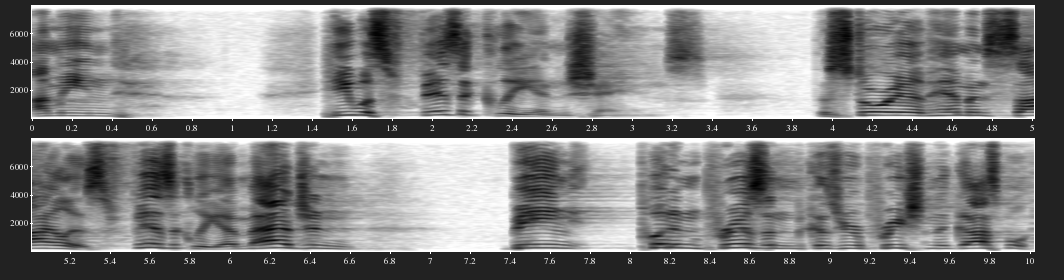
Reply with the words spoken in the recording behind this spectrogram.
I mean, he was physically in chains. The story of him and Silas, physically. Imagine being put in prison because you were preaching the gospel.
